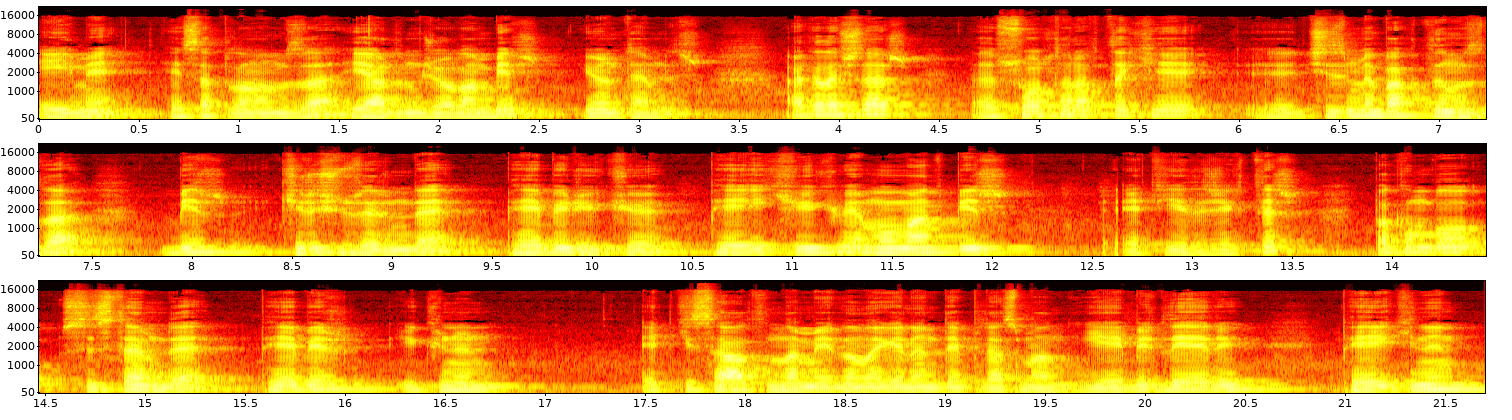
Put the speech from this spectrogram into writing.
eğimi hesaplamamıza yardımcı olan bir yöntemdir. Arkadaşlar e, sol taraftaki e, çizime baktığımızda bir kiriş üzerinde P1 yükü, P2 yükü ve moment 1 etki edecektir. Bakın bu sistemde P1 yükünün etkisi altında meydana gelen deplasman Y1 değeri, P2'nin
